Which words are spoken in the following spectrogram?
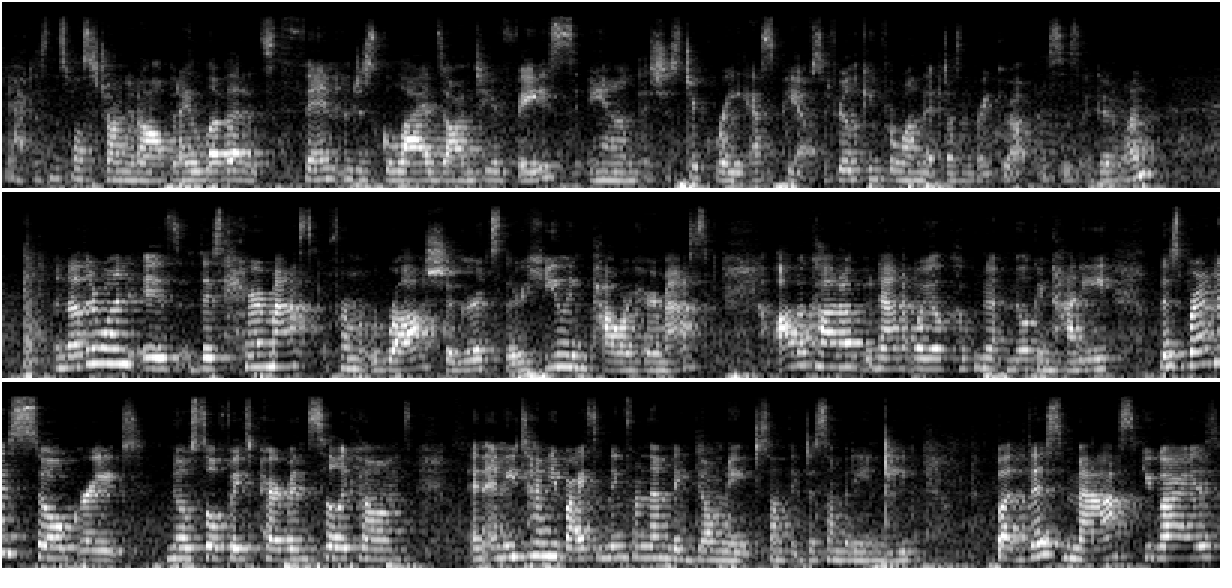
yeah, it doesn't smell strong at all, but I love that it's thin and just glides onto your face and it's just a great SPF. So if you're looking for one that doesn't break you out, this is a good one. Another one is this hair mask from Raw Sugar. It's their Healing Power Hair Mask. Avocado, banana oil, coconut milk, and honey. This brand is so great. No sulfates, parabens, silicones. And anytime you buy something from them, they donate something to somebody in need. But this mask, you guys,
